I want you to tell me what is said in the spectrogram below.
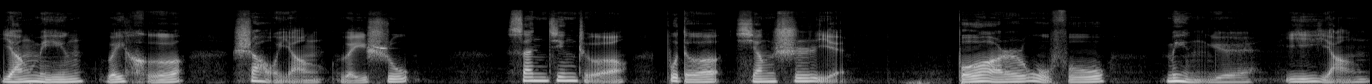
阳明为合。少阳为枢，三经者不得相失也。博而勿服，命曰一阳。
